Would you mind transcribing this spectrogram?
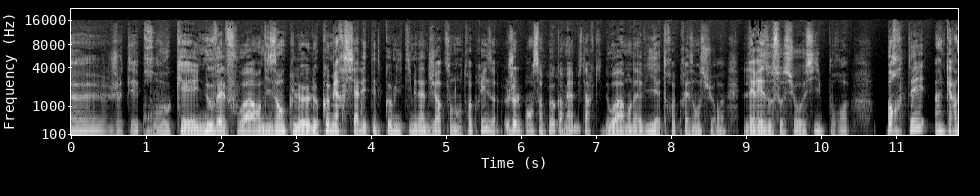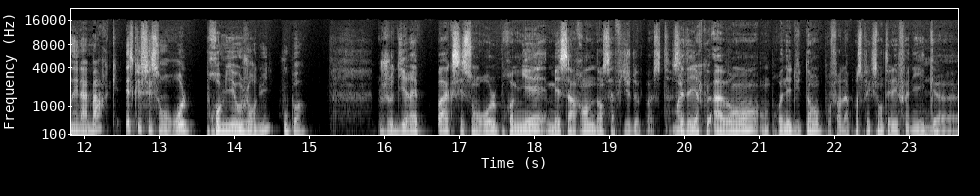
Euh, je t'ai provoqué une nouvelle fois en disant que le, commercial était le community manager de son entreprise. Je le pense un peu quand même, c'est-à-dire qu'il doit, à mon avis, être présent sur les réseaux sociaux aussi pour porter, incarner la marque. Est-ce que c'est son rôle premier aujourd'hui ou pas? Je dirais pas que c'est son rôle premier, mais ça rentre dans sa fiche de poste. C'est-à-dire qu'avant, on prenait du temps pour faire de la prospection téléphonique. Mmh. Euh,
